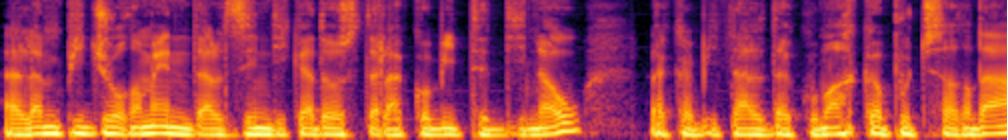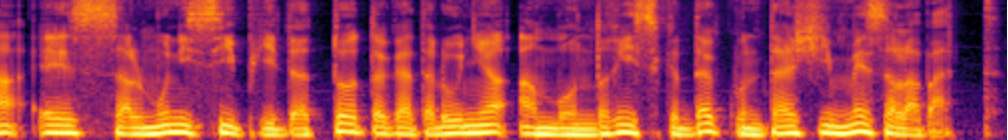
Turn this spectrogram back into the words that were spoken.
l'empitjorament dels indicadors de la Covid-19. La capital de comarca Puigcerdà és el municipi de tota Catalunya amb un risc de contagi més elevat.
